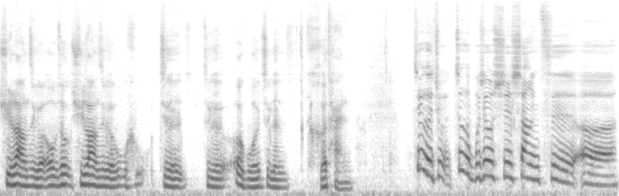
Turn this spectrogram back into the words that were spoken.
去让这个欧洲去让这个乌这个这个俄国这个和谈。这个就这个不就是上一次呃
